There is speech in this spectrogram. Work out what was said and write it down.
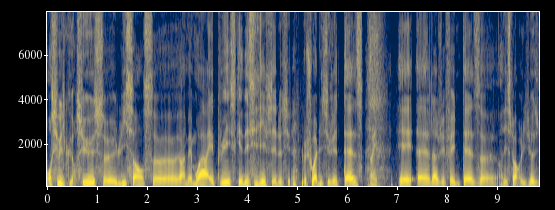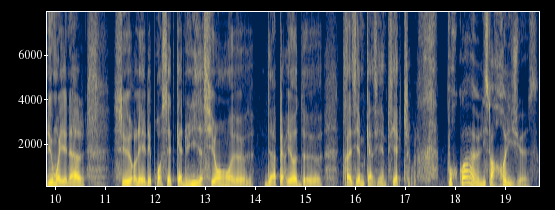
on suit le cursus euh, licence euh, un mémoire et puis ce qui est décisif c'est le, le, choix du sujet de thèse. Et euh, là j'ai fait une thèse en histoire religieuse du Moyen Âge sur les, procès de canonisation de la période 13e 15e siècle pourquoi l'histoire religieuse?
